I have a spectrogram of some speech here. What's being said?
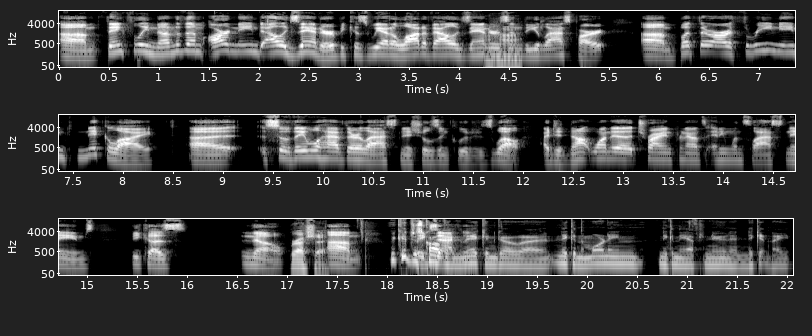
Um, thankfully, none of them are named Alexander because we had a lot of Alexanders Uh-huh. in the last part. Um, but there are three named Nikolai. Uh, so they will have their last initials included as well. I did not want to try and pronounce anyone's last names because no. Russia. Um, We could just call them Nick and go uh, Nick in the morning, Nick in the afternoon, and Nick at night.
